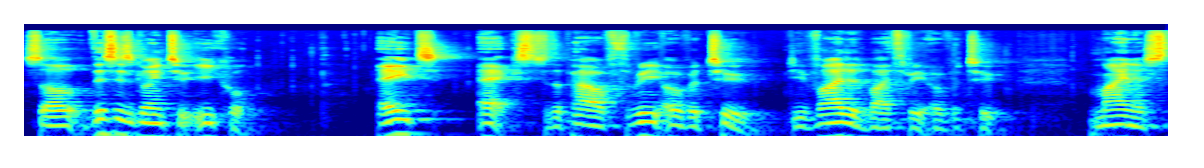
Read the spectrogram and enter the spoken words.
so this is going to equal 8x to the power of 3 over 2 divided by 3 over 2 minus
